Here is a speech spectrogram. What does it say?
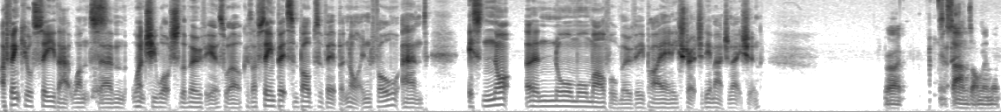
I think you'll see that once um, once you watch the movie as well, because I've seen bits and bobs of it, but not in full, and it's not a normal Marvel movie by any stretch of the imagination. Right. It sounds ominous.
